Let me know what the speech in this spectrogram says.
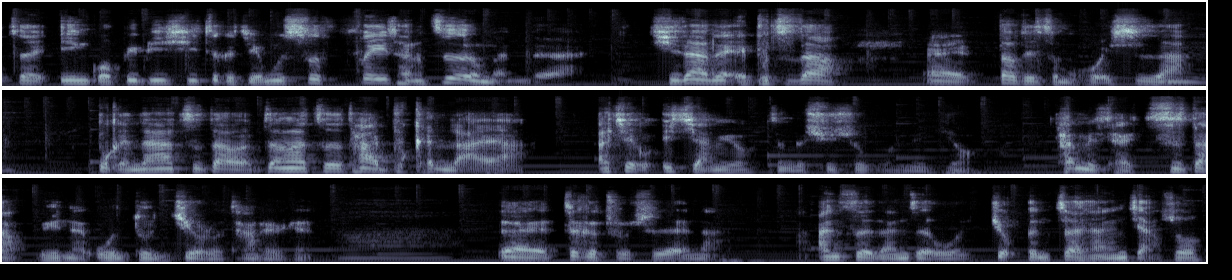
在英国 BBC 这个节目是非常热门的，其他人也不知道，哎，到底怎么回事啊？不肯让他知道，让他知道他也不肯来啊。而且我一讲哟，整个叙述完了以后，他们才知道原来温顿救了他的人。呃，这个主持人呐，安瑟兰泽温就跟在场人讲说，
